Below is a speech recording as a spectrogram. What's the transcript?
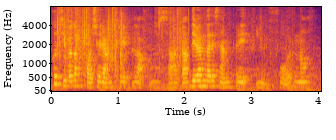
così vado a cuocere anche la moussaka. Deve andare sempre in forno.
